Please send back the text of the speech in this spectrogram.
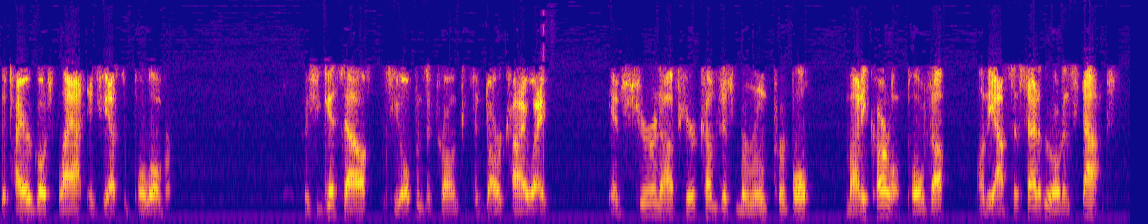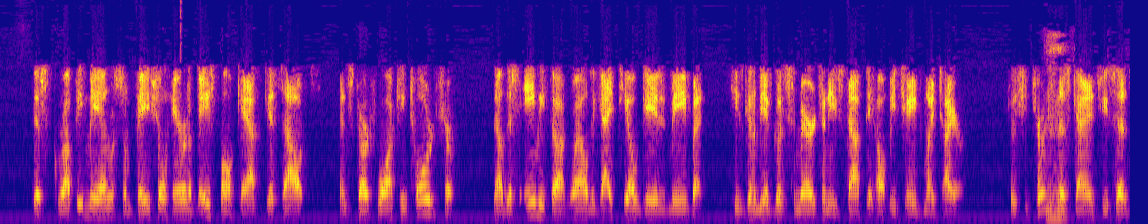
The tire goes flat and she has to pull over. So she gets out, she opens the trunk, it's a dark highway, and sure enough, here comes this maroon purple Monte Carlo, pulls up on the opposite side of the road and stops. This scruffy man with some facial hair and a baseball cap gets out and starts walking towards her. Now, this Amy thought, well, the guy tailgated me, but he's going to be a good Samaritan. He stopped to help me change my tire. So she turns to mm-hmm. this guy and she says,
